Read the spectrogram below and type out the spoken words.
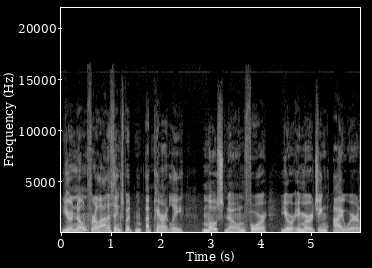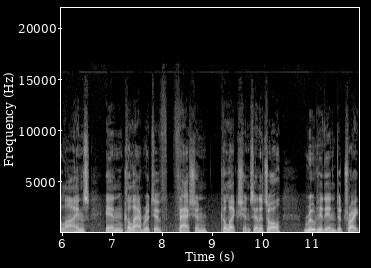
you're known for a lot of things, but apparently most known for your emerging eyewear lines and collaborative fashion collections. And it's all rooted in Detroit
